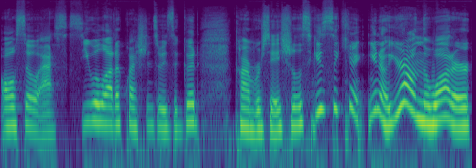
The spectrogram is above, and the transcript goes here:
also asks you a lot of questions, so he's a good conversationalist. He's like, you know, you're on the water.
